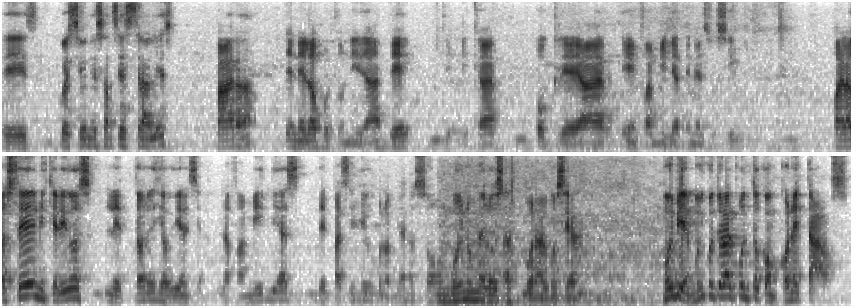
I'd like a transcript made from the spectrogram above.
eh, cuestiones ancestrales para tener la oportunidad de multiplicar o crear en familia, tener sus hijos. Para ustedes, mis queridos lectores y audiencia, las familias del Pacífico colombiano son muy numerosas, por algo será. Muy bien, muycultural.com, conectados.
